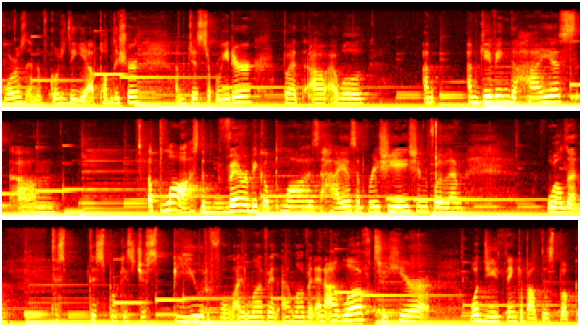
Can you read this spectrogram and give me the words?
course, and of course the uh, publisher. I'm just a reader, but I, I will. I'm I'm giving the highest. Um, applause, the very big applause, highest appreciation for them. Well done. This this book is just beautiful. I love it. I love it. And I love to hear what do you think about this book.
